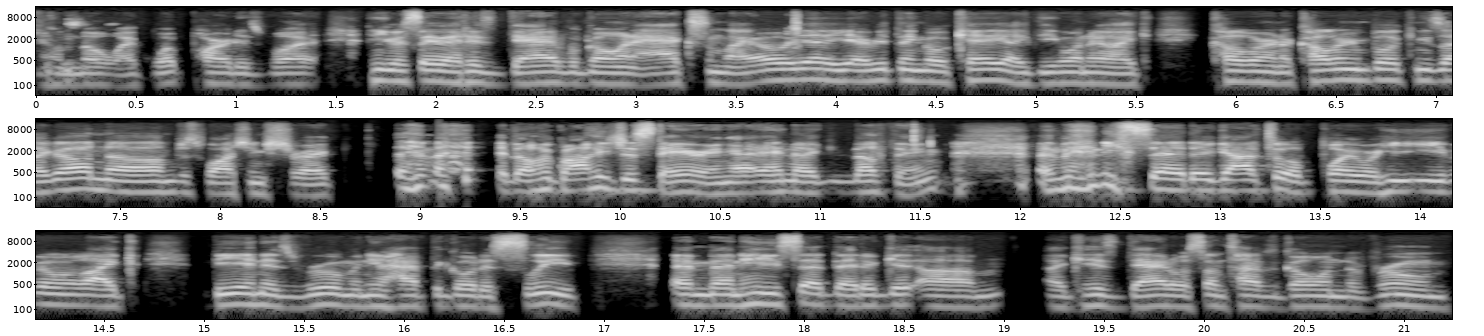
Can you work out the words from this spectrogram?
He'll know like what part is what. He would say that his dad would go and ask him like, "Oh yeah, yeah, everything okay? Like, do you want to like color in a coloring book?" And he's like, "Oh no, I'm just watching Shrek." and like, while he's just staring and like nothing. And then he said it got to a point where he even would like be in his room and he'll have to go to sleep. And then he said that it get um like his dad will sometimes go in the room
